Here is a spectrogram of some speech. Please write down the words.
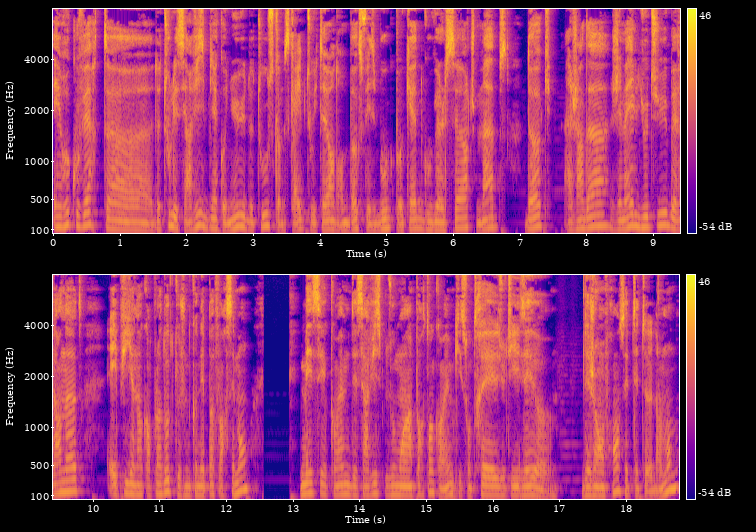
est recouverte euh, de tous les services bien connus de tous comme Skype, Twitter, Dropbox, Facebook, Pocket, Google Search, Maps, Doc, Agenda, Gmail, YouTube, Evernote, et puis il y en a encore plein d'autres que je ne connais pas forcément, mais c'est quand même des services plus ou moins importants quand même qui sont très utilisés euh, déjà en France et peut-être euh, dans le monde.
